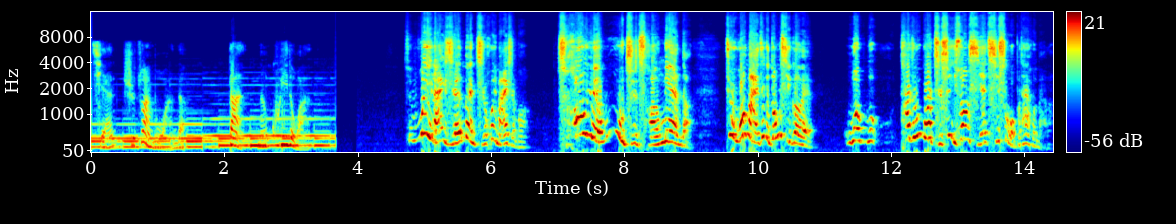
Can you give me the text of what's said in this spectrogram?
钱是赚不完的，但能亏得完。所以未来人们只会买什么？超越物质层面的。就我买这个东西，各位，我我他如果只是一双鞋，其实我不太会买了，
